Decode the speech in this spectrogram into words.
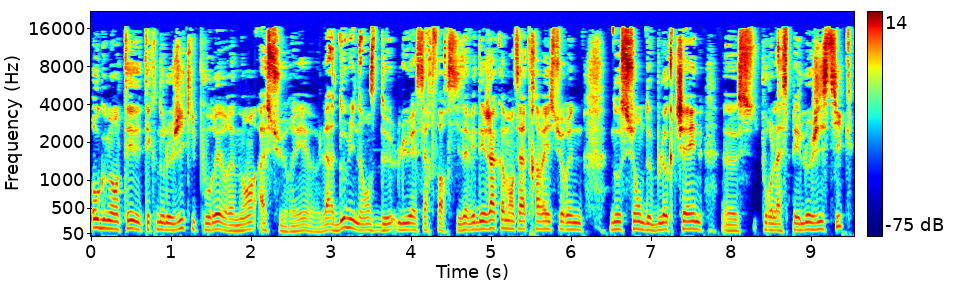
augmenter des technologies qui pourraient vraiment assurer euh, la dominance de l'US Air Force. Ils avaient déjà commencé à travailler sur une notion de blockchain euh, pour l'aspect logistique,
